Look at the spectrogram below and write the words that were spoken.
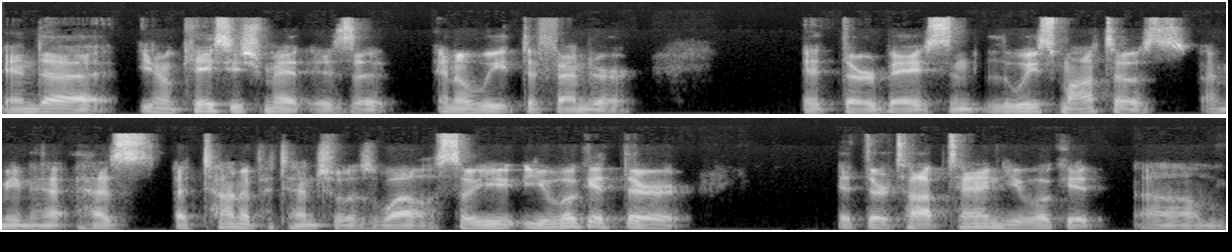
and, uh, you know, Casey Schmidt is a, an elite defender at third base and Luis Matos, I mean, ha- has a ton of potential as well. So you, you look at their, at their top 10, you look at, um,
